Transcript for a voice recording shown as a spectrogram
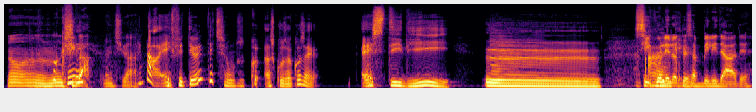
no, non Ok. ci va, non ci va. No, effettivamente c'è un... ah, scusa, cos'è? STD. Eh, Sì, quelle le disabilitate.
